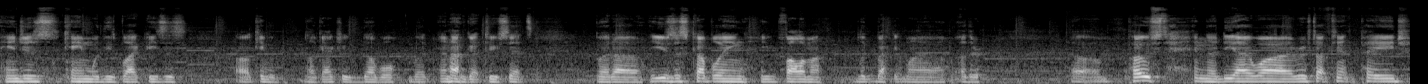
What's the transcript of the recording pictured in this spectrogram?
hinges came with these black pieces. Uh, came with like actually double, but and I've got two sets. But uh, use this coupling. You follow my look back at my uh, other um, post in the DIY rooftop tent page,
